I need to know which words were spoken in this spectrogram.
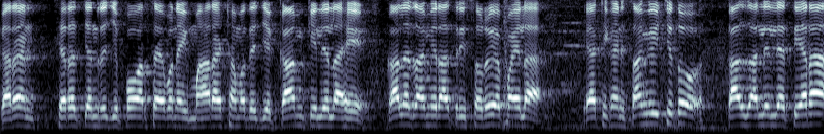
कारण शरदचंद्रजी पवार साहेबांना एक महाराष्ट्रामध्ये जे काम केलेलं आहे कालच आम्ही रात्री सर्वे पाहिला. या ठिकाणी सांगू इच्छितो काल झालेल्या तेरा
